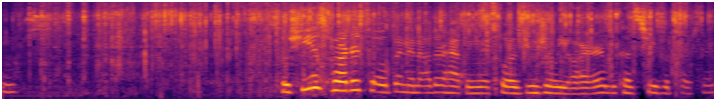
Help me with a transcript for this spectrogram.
Oops. So she is harder to open than other Happy Meal usually are because she's a person.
